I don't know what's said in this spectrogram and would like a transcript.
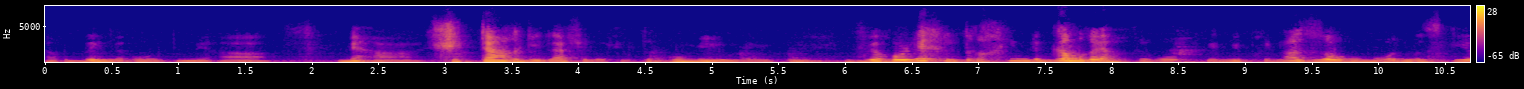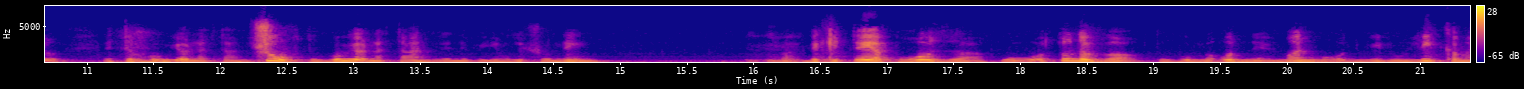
הרבה מאוד מה, מהשיטה הרגילה שלו של תרגום מילולי, והולך לדרכים לגמרי אחרות. מבחינה זו הוא מאוד מזכיר את תרגום יונתן. שוב, תרגום יונתן לנביאים ראשונים, בקטעי הפרוזה הוא אותו דבר, תרגום מאוד נאמן, מאוד מילולי, כמה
